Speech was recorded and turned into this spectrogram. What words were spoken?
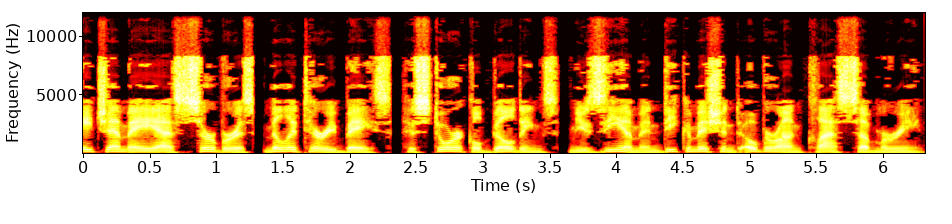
HMAS Cerberus, military base, historical buildings, museum and decommissioned Oberon-class submarine.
